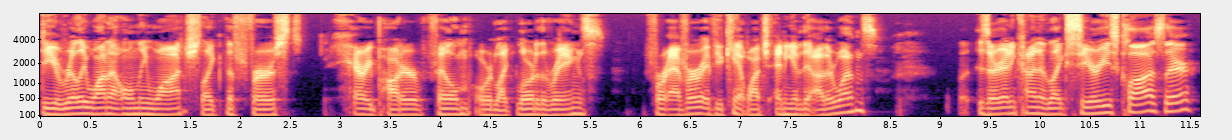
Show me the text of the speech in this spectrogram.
do you really want to only watch like the first Harry Potter film or like Lord of the Rings forever if you can't watch any of the other ones? Is there any kind of like series clause there?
